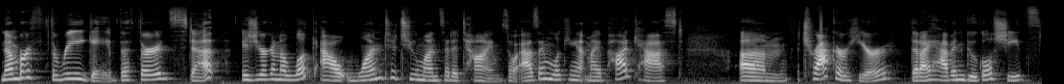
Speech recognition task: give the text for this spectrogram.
Number three, Gabe, the third step is you're going to look out one to two months at a time. So, as I'm looking at my podcast, um, tracker here that I have in Google Sheets,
